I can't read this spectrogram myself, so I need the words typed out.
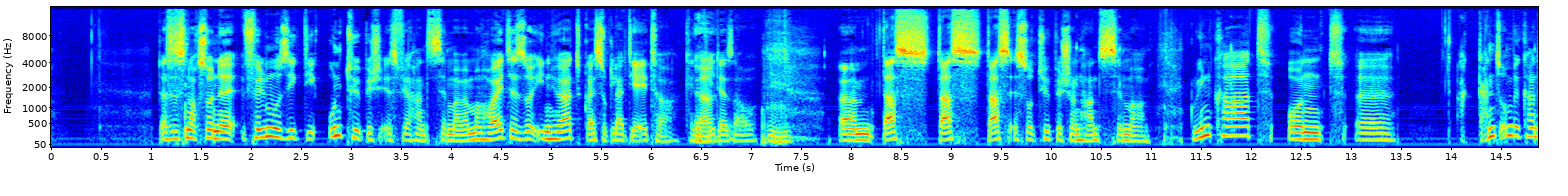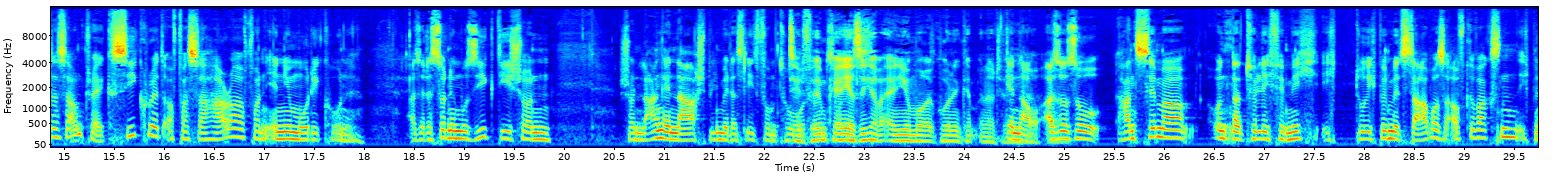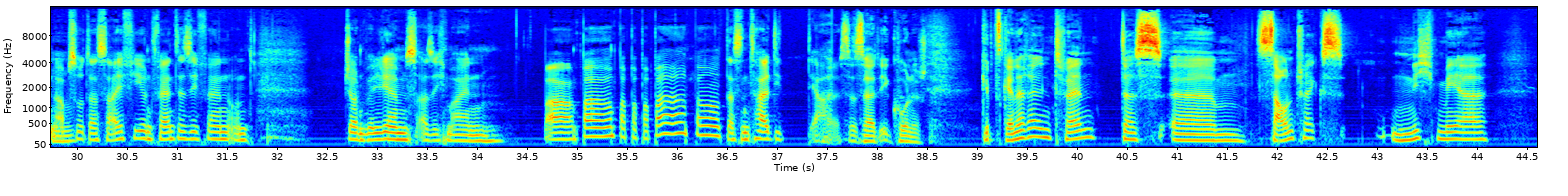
Das ist noch so eine Filmmusik, die untypisch ist für Hans Zimmer. Wenn man heute so ihn hört, weißt du, Gladiator, kennt ja. jeder Sau. Mhm. Ähm, das, das, das ist so typisch von Hans Zimmer. Green Card und äh, ganz unbekannter Soundtrack, Secret of the Sahara von Ennio Morricone. Also das ist so eine Musik, die schon schon lange nach Spiel mir das Lied vom Tod. Den Film kenne ich ja sicher, aber Ennio Morricone kennt man natürlich. Genau, also so Hans Zimmer und natürlich für mich, ich, du, ich bin mit Star Wars aufgewachsen, ich bin mhm. absoluter Sci-Fi und Fantasy-Fan und John Williams, also ich meine, das sind halt die, ja. das ist halt ikonisch. Gibt es generell einen Trend, dass ähm, Soundtracks nicht mehr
